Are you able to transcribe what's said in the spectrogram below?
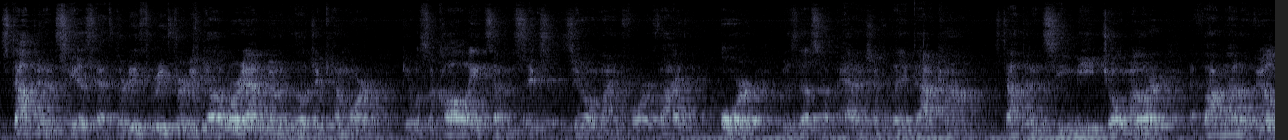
Stop in and see us at 3330 Delaware Avenue in the Village of Kenmore. Give us a call 876-0945 or visit us at paddockchevrolet.com. Stop in and see me, Joe Miller. If I'm not available,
